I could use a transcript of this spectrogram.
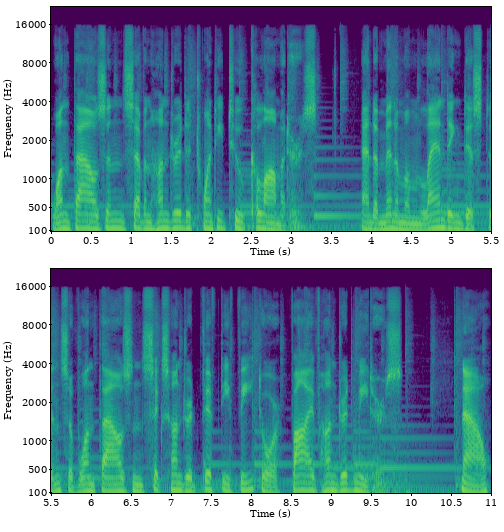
1,722 kilometers, and a minimum landing distance of 1,650 feet or 500 meters. Now,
